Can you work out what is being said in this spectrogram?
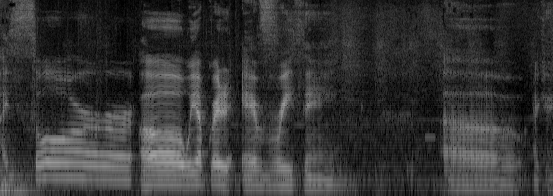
I thought... Oh, we upgraded everything. Oh, okay.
